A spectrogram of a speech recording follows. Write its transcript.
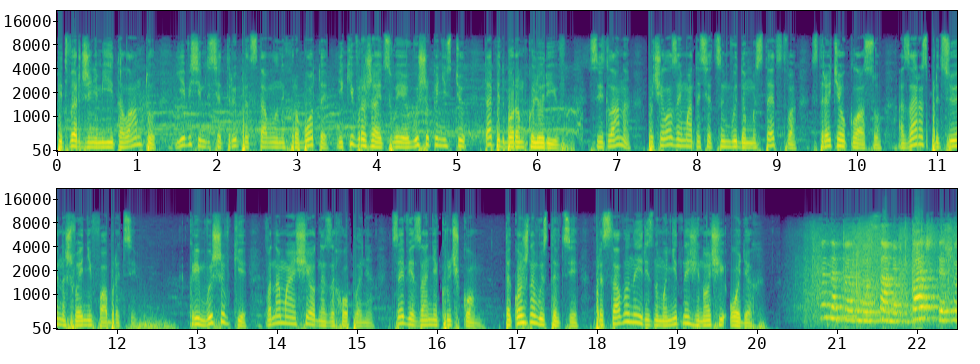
Підтвердженням її таланту є 83 представлених роботи, які вражають своєю вишуканістю та підбором кольорів. Світлана почала займатися цим видом мистецтва з третього класу, а зараз працює на швейній фабриці. Крім вишивки, вона має ще одне захоплення це в'язання крючком. Також на виставці представлений різноманітний жіночий одяг. Ви, напевно, самі побачите, що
